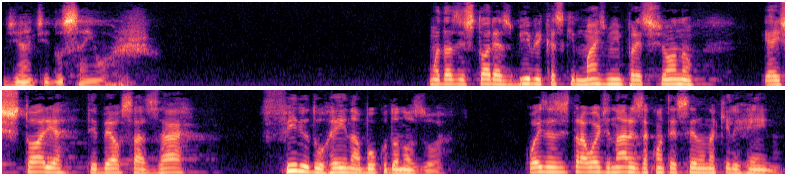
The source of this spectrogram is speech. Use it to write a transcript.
diante do Senhor. Uma das histórias bíblicas que mais me impressionam é a história de Belsazar, filho do rei Nabucodonosor. Coisas extraordinárias aconteceram naquele reino.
